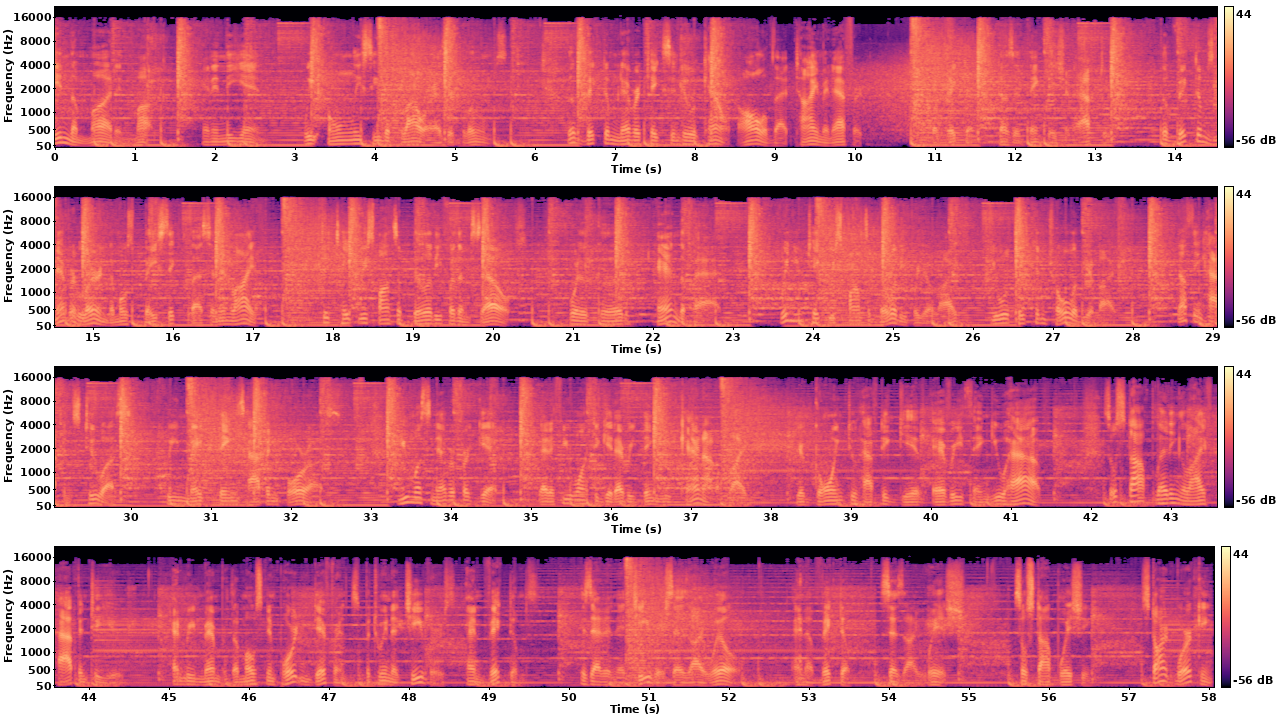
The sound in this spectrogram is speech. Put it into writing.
in the mud and muck. And in the end, we only see the flower as it blooms. The victim never takes into account all of that time and effort. The victim doesn't think they should have to. The victims never learn the most basic lesson in life to take responsibility for themselves, for the good and the bad. When you take responsibility for your life, you will take control of your life. Nothing happens to us, we make things happen for us. You must never forget that if you want to get everything you can out of life, you're going to have to give everything you have. So stop letting life happen to you and remember, the most important difference between achievers and victims is that an achiever says, I will, and a victim says, I wish. So stop wishing. Start working,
